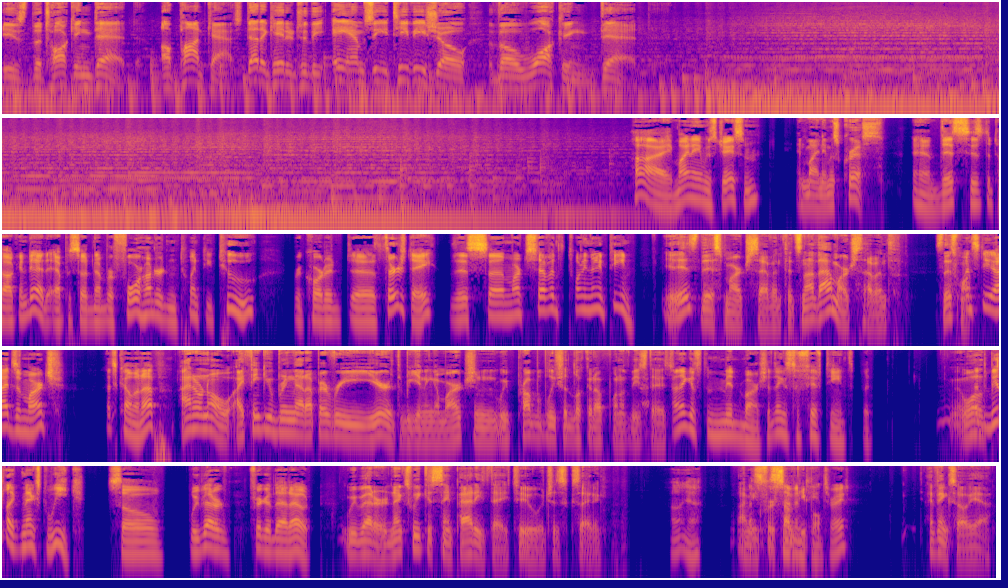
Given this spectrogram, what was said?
is The Talking Dead, a podcast dedicated to the AMC TV show The Walking Dead. Hi, my name is Jason, And my name is Chris. and this is The Talking Dead, episode number 422, recorded uh, Thursday, this uh, March 7th, 2019. It is this March 7th. It's not that March 7th. It's this one. When's the Ides of March? That's coming up. I don't know. I think you bring that up every year at the beginning of March, and we probably should look it up one of these days. I think it's the mid March. I think it's the 15th, but Well, it'll be like next week. So we better figure that out. we better. Next week is St. Patty's Day, too, which is exciting. Oh, yeah. I mean, for some people. right? I think so, yeah.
